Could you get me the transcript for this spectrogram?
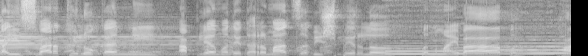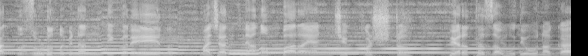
काही स्वार्थी लोकांनी आपल्यामध्ये धर्माचं विष पेरलं. पण मायबाप हात जोडून विनंती करेन माझ्या ज्ञानोबारायांचे कष्ट व्यर्थ जाऊ देऊ नका.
